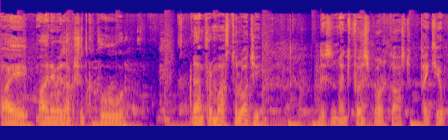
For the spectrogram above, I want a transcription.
Hi, my name is Akshat Kapoor and I'm from Vastology. This is my first podcast. Thank you.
